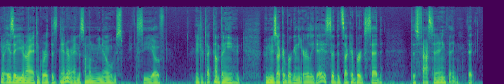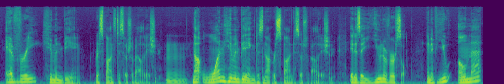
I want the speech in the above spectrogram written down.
you know, Aza, you and I, I think we're at this dinner and someone we know who's CEO of major tech company who, who knew Zuckerberg in the early days said that Zuckerberg said this fascinating thing that every human being responds to social validation. Hmm. Not one human being does not respond to social validation. It is a universal. And if you own that,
